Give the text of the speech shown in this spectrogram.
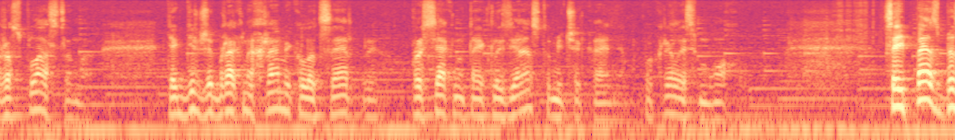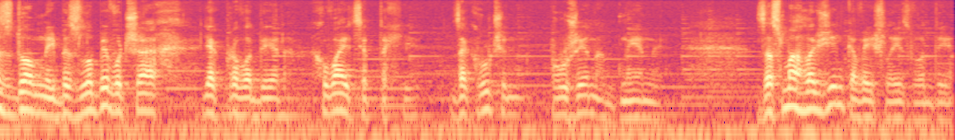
розпластана, як дід жебрак на храмі коло церкви, просякнута еклезіастом і чеканням, покрилась мохом. Цей пес бездомний, без злоби в очах, як проводир, ховаються птахи, закручена пружина днини. Засмагла жінка вийшла із води.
